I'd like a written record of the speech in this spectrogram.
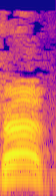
Trev.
